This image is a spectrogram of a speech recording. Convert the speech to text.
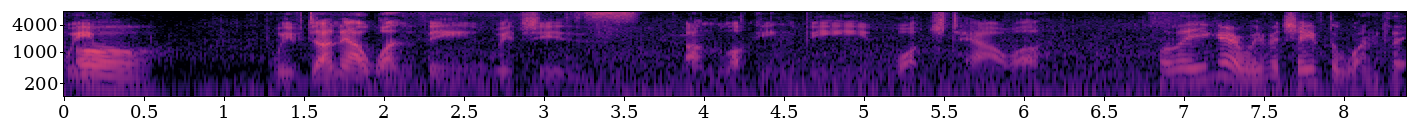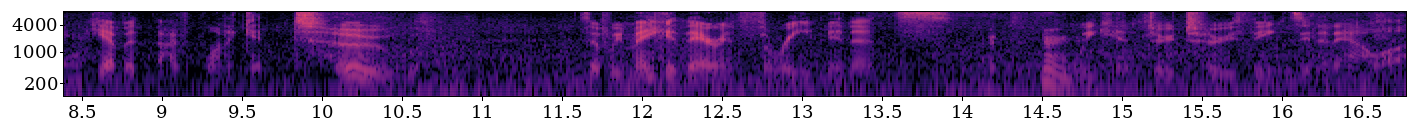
We've- oh. we've done our one thing, which is unlocking the watchtower. Well, there you go. We've achieved the one thing. Yeah, but I want to get two. So if we make it there in three minutes, hmm. we can do two things in an hour.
